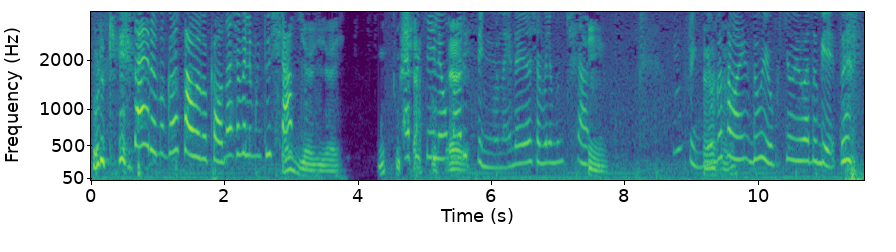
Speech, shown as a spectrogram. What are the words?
Por quê? Sério, eu não gostava do Caltron, eu achava ele muito chato. Ai, ai, ai. Muito chato. É porque ele é um é. Mauricinho, né? Daí eu achava ele muito chato. Sim. Enfim, eu gostava mais do Will, porque o Will é do gueto.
